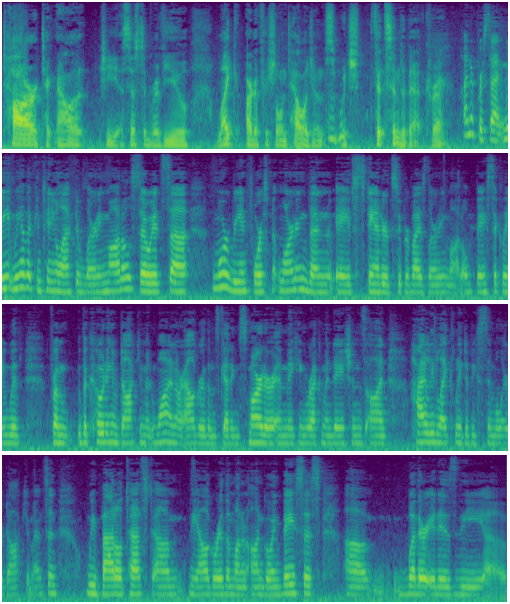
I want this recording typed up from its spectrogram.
TAR, technology assisted review, like artificial intelligence, mm -hmm. which fits into that, correct? 100%. We, we have a continual active learning model, so it's uh, more reinforcement learning than a standard supervised learning model. Basically, with from the coding of document one, our algorithm's getting smarter and making recommendations on highly likely to be similar documents. And we battle test um, the algorithm on an ongoing basis, um, whether it is the uh,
